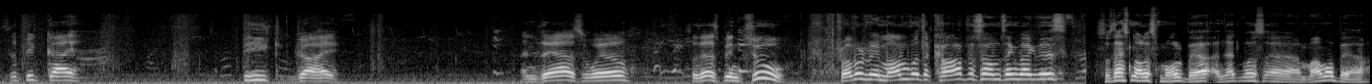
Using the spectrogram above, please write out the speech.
It's a big guy. Big guy. And there as well. So there's been two. Probably mom with a calf or something like this. So that's not a small bear, and that was a mama bear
